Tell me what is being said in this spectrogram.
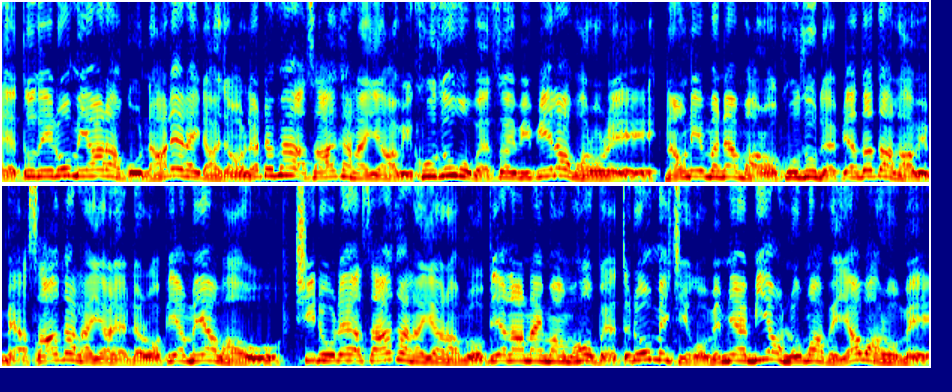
လည်းသူသေးလို့မရတာကိုနားလဲလိုက်တာကြောင့်လက်တစ်ဖက်အစားခံလိုက်ရပြီခုစုကိုပဲဆွဲပြီးပြေးလာပါတော့တယ်နောက်နေ့မနက်မှာတော့ခုစုလည်းပြန်သက်သာလာပြီမဲ့အစားခံလိုက်ရတဲ့လက်တော့ပြန်မရပါဘူးရှိတို့လည်းအစားခံလိုက်ရတာမလို့ပြန်လာနိုင်မှာမဟုတ်ပဲသူတို့မစ်ရှင်ကိုမြန်မြန်ပြီးအောင်လုံးမပဲရပါတော့မယ်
